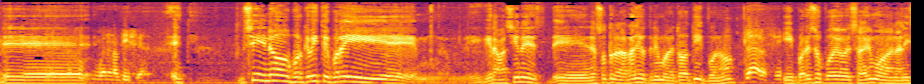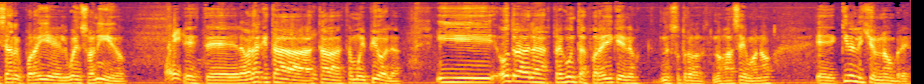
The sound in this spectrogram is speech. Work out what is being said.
Eh, buena noticia. Eh, sí, no, porque viste por ahí eh, grabaciones, eh, nosotros en la radio tenemos de todo tipo, ¿no? Claro, sí. Y por eso podemos, sabemos analizar por ahí el buen sonido. Buenísimo. Este, la verdad que está, está, está muy piola. Y otra de las preguntas por ahí que nos- nosotros nos hacemos, ¿no? Eh, ¿Quién eligió el nombre?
